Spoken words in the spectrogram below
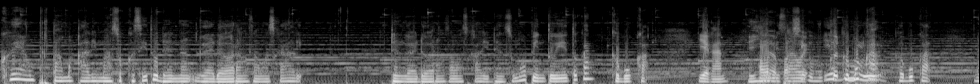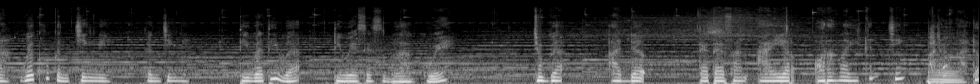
gue yang pertama kali masuk ke situ dan nggak ada orang sama sekali. Dan nggak ada orang sama sekali. Dan semua pintunya itu kan kebuka ya kan? Iya kalau pasti misalnya kebuka iya, kebuka dulu. kebuka nah gue tuh kencing nih kencing nih. Tiba-tiba di wc sebelah gue juga ada tetesan air. Orang lagi kencing padahal Hmm. ada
